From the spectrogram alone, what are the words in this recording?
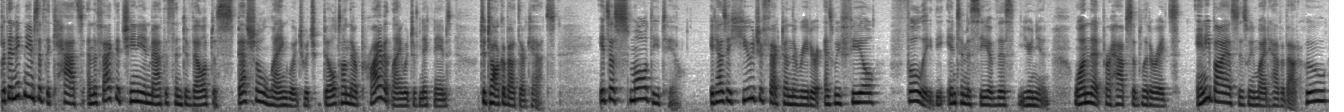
but the nicknames of the cats and the fact that Cheney and Matthiessen developed a special language which built on their private language of nicknames to talk about their cats. It's a small detail. It has a huge effect on the reader as we feel fully the intimacy of this union, one that perhaps obliterates any biases we might have about who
